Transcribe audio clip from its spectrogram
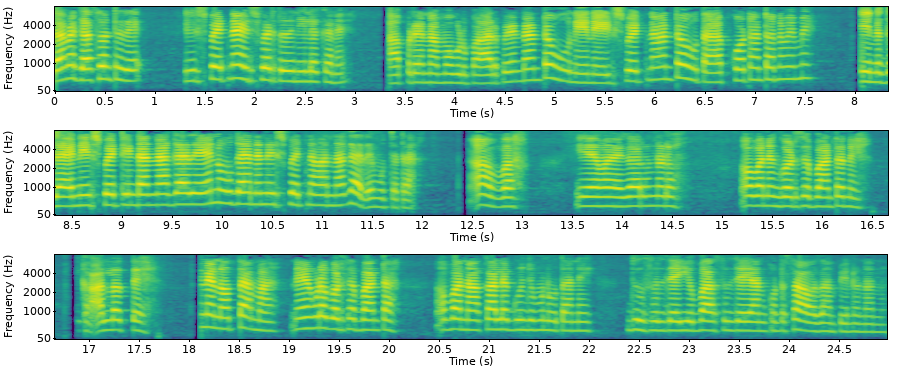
గామె గస ఉంటుంది ఇడిచిపెట్టినా ఇడిచిపెడుతుంది నీ లెక్కనే. అప్పుడే నా మొగుడు పారిపోయిందంటావు నేను ఇడిచిపెట్టినా అంటావు తాపుకోట అంటానమేమి నేను గాయని ఇడిచిపెట్టిండన్నా కదే నువ్వు గాయని ఇడిచిపెట్టినావన్నా కదే ముచ్చట? అవ్వా ఏమయ్య గారు ఉన్నాడు? అవ్వ నేను గొడిసే బాంటనే. కాళ్ళు వస్తే నేను వస్తామా? నేను కూడా గొడిసే బాంట. అవ్వ నా కాళ్ళే గుంజు మునుగుతానే. జ్యూసులు చెయ్యి బాసులు చెయ్యి అనుకుంటా సావ చంపిండు నన్ను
